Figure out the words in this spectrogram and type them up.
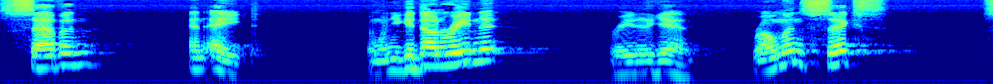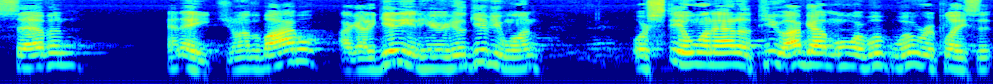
7, and 8. And when you get done reading it, read it again. Romans 6, 7, and 8. You don't have a Bible? I got a Gideon here. He'll give you one. Or steal one out of the pew. I've got more. We'll, we'll replace it.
